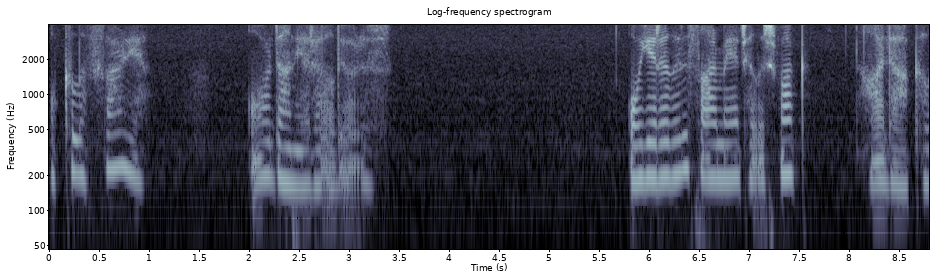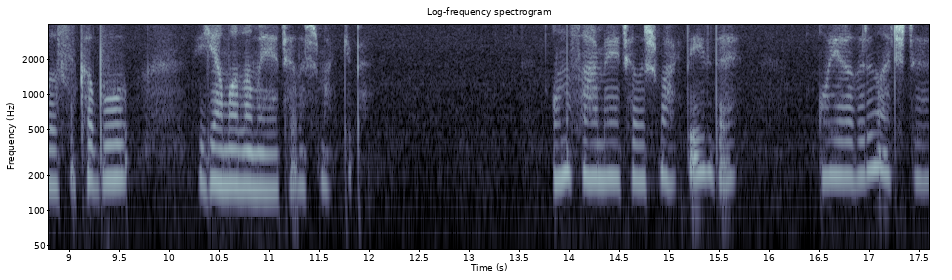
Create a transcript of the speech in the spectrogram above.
o kılıf var ya. Oradan yara alıyoruz. O yaraları sarmaya çalışmak hala kılıfı kabuğu yamalamaya çalışmak gibi. Onu sarmaya çalışmak değil de o yaraların açtığı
